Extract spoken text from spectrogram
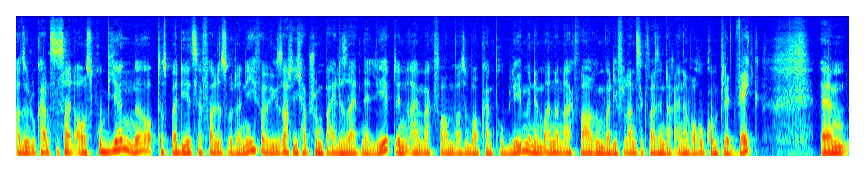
Also du kannst es halt ausprobieren, ne, ob das bei dir jetzt der Fall ist oder nicht, weil wie gesagt, ich habe schon beide Seiten erlebt. In einem Aquarium war es überhaupt kein Problem, in einem anderen Aquarium war die Pflanze quasi nach einer Woche komplett weg. Ähm,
